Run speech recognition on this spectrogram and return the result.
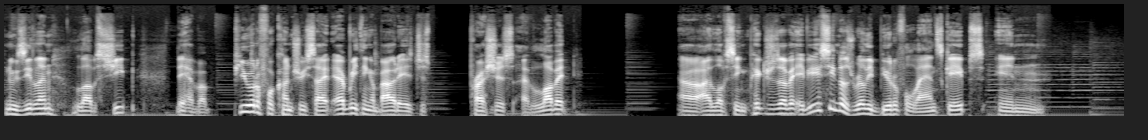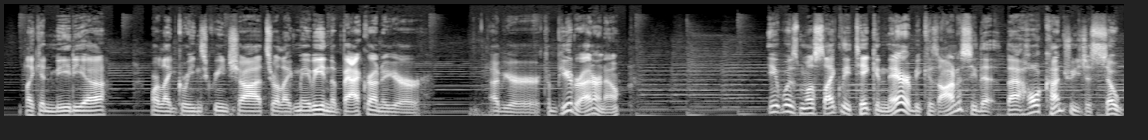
New Zealand loves sheep. They have a beautiful countryside. Everything about it is just precious. I love it. Uh, I love seeing pictures of it. Have you seen those really beautiful landscapes in, like in media, or like green screen shots, or like maybe in the background of your, of your computer? I don't know. It was most likely taken there because honestly, that that whole country is just so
